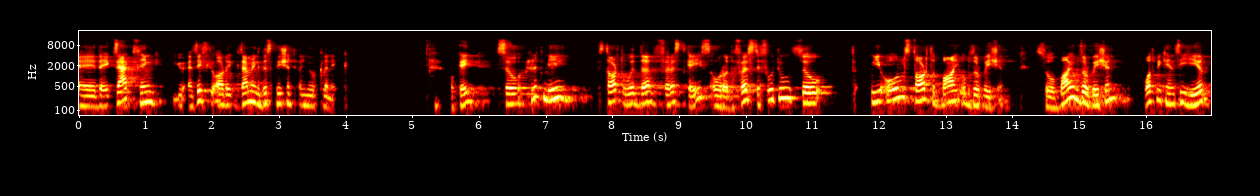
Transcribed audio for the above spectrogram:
uh, the exact thing you, as if you are examining this patient in your clinic. Okay, so let me start with the first case or the first photo. So we all start by observation. So by observation, what we can see here,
